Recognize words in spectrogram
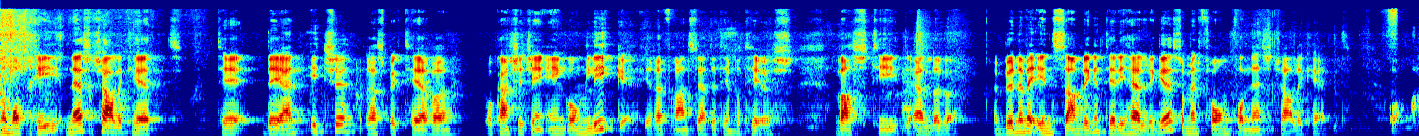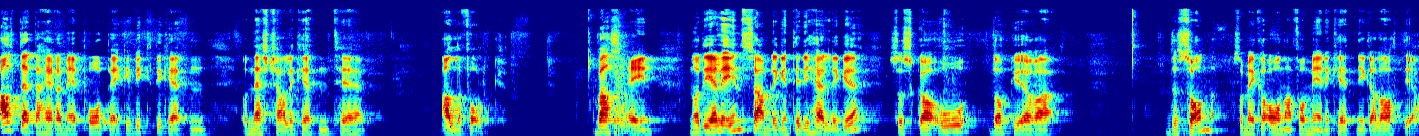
Nummer tre nestkjærlighet til det en ikke respekterer og kanskje ikke engang liker, i referanse til Timoteus, vers 10-11. Vi begynner med innsamlingen til de hellige som en form for nestkjærlighet. Og Alt dette her er med å påpeke viktigheten og nestkjærligheten til alle folk. Vers 1. Når det gjelder innsamlingen til de hellige, så skal òg dere gjøre det sånn som jeg har ordna for menigheten i Galatia.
